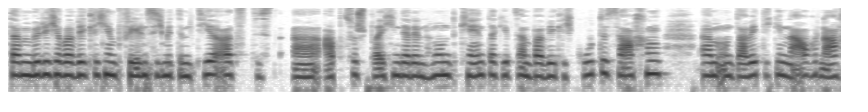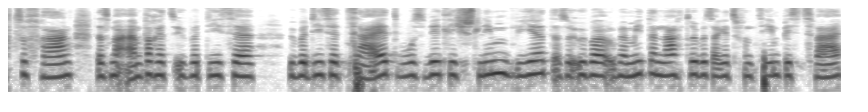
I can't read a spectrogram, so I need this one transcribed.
Dann würde ich aber wirklich empfehlen, sich mit dem Tierarzt das, äh, abzusprechen, der den Hund kennt. Da gibt es ein paar wirklich gute Sachen ähm, und da wirklich genau nachzufragen, dass man einfach jetzt über diese über diese Zeit, wo es wirklich schlimm wird, also über, über Mitternacht drüber, sage ich jetzt von zehn bis zwei,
